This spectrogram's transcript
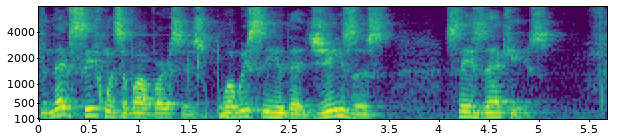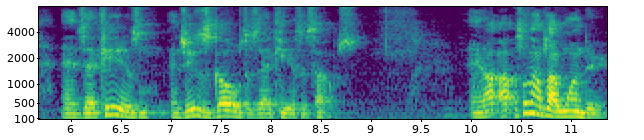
The next sequence of our verses, what we see is that Jesus sees Zacchaeus. And Zacchaeus, and Jesus goes to Zacchaeus' house. And I, I, sometimes I wonder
